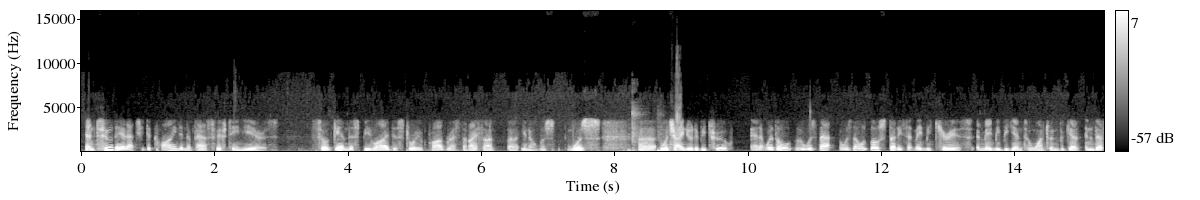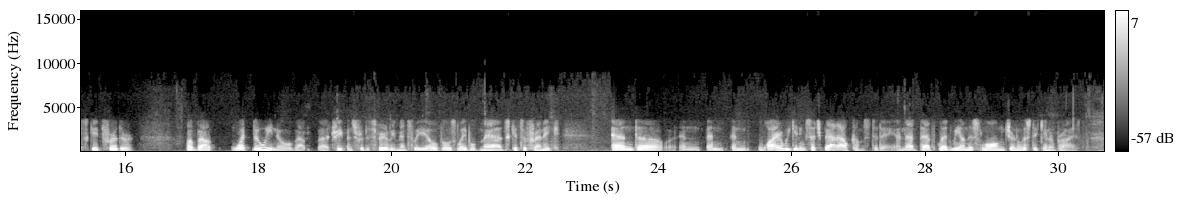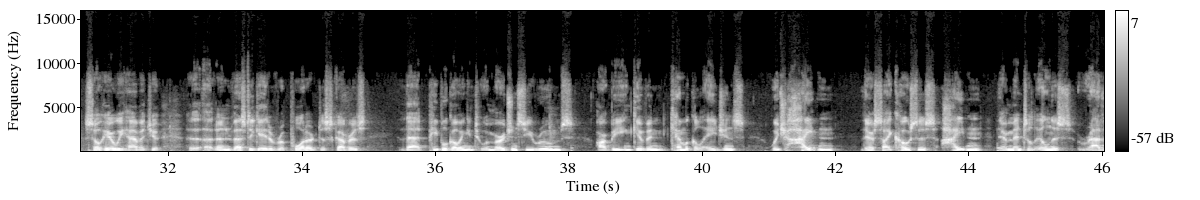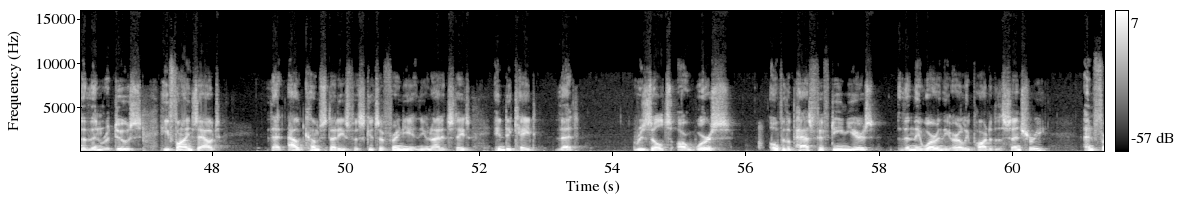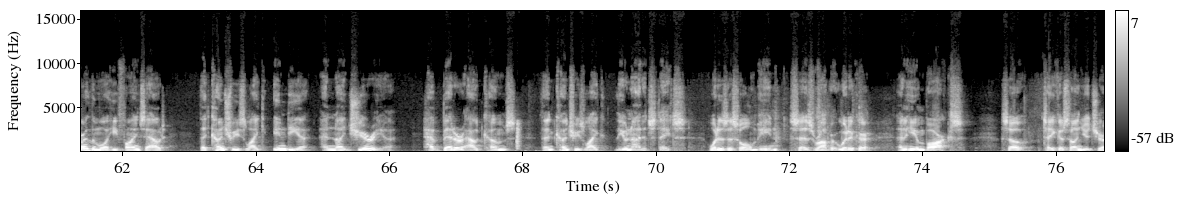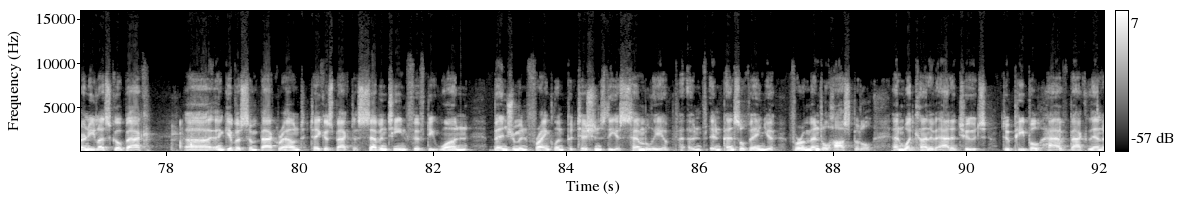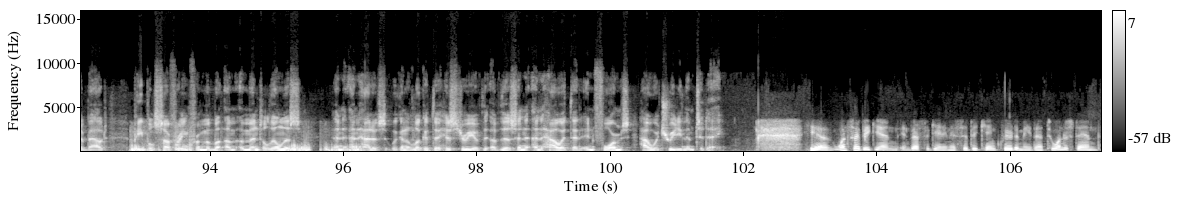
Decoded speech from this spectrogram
And two, they had actually declined in the past 15 years. So again, this belied the story of progress that I thought, uh, you know, was was uh, which I knew to be true and it was those, it was that it was that, those studies that made me curious and made me begin to want to investigate further about what do we know about uh, treatments for the severely mentally ill, those labeled mad, schizophrenic, and uh, and and and why are we getting such bad outcomes today? And that that led me on this long journalistic enterprise. So here we have it. You, uh, an investigative reporter discovers that people going into emergency rooms are being given chemical agents which heighten their psychosis, heighten their mental illness rather than reduce. He finds out that outcome studies for schizophrenia in the United States indicate that results are worse over the past 15 years than they were in the early part of the century. And furthermore, he finds out that countries like India and Nigeria have better outcomes than countries like the United States. What does this all mean? says Robert Whitaker, and he embarks. So take us on your journey. Let's go back uh, and give us some background. Take us back to 1751. Benjamin Franklin petitions the Assembly of, in, in Pennsylvania for a mental hospital. And what kind of attitudes do people have back then about people suffering from a, a, a mental illness and, and how does we're going to look at the history of, the, of this and, and how it that informs how we're treating them today. Yeah, once I began investigating this, it became clear to me that to understand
